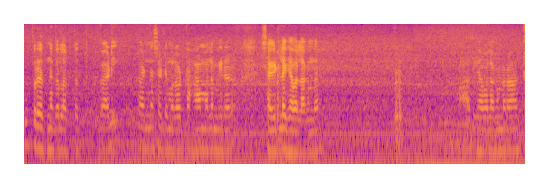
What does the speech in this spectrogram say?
खूप प्रयत्न करावे लागतात. गाडी काढण्यासाठी मला वाटतं हा मला मिरर साईडला घ्यावा लागणार. आत घ्यावा लागणार आत.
